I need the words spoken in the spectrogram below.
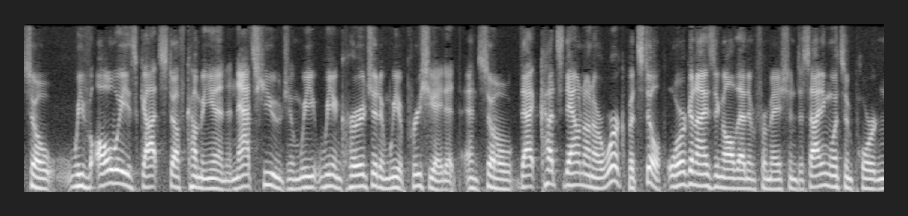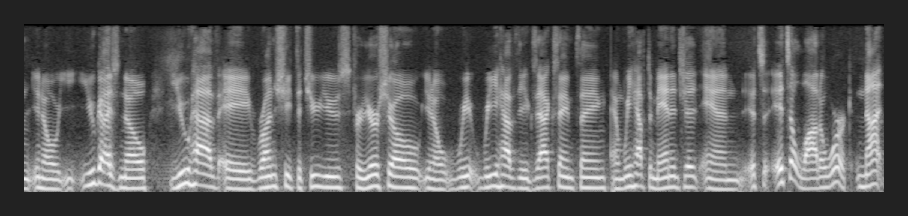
So we've always got stuff coming in and that's huge and we, we encourage it and we appreciate it. And so that cuts down on our work, but still organizing all that information, deciding what's important. You know, you guys know you have a run sheet that you use for your show. You know, we, we have the exact same thing and we have to manage it and it's, it's a lot of work. Not,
